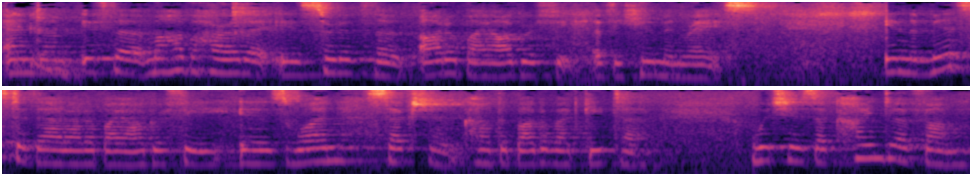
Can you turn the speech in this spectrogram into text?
And um, if the Mahabharata is sort of the autobiography of the human race, in the midst of that autobiography is one section called the Bhagavad Gita, which is a kind of um,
